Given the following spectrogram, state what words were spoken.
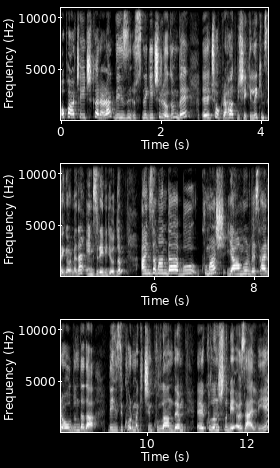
O parçayı çıkararak denizin üstüne geçiriyordum ve e, çok rahat bir şekilde kimse görmeden emzirebiliyordum. Aynı zamanda bu kumaş yağmur vesaire olduğunda da denizi korumak için kullandığım e, kullanışlı bir özelliği.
